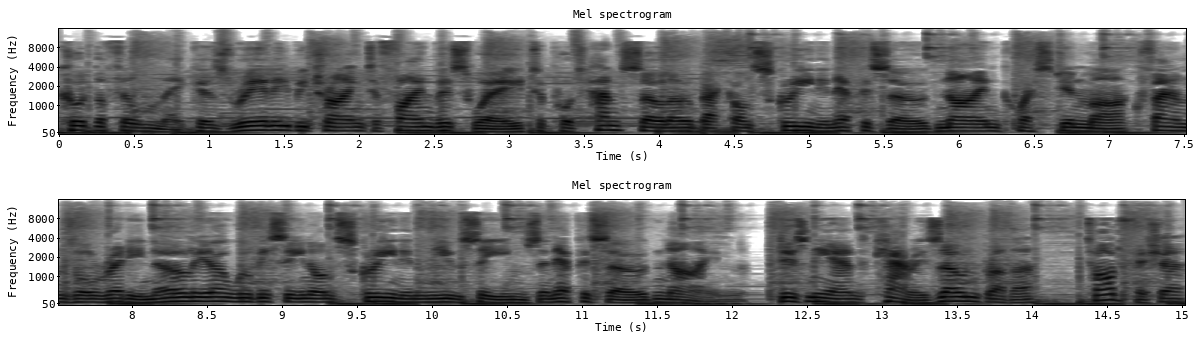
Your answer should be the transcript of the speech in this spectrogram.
could the filmmakers really be trying to find this way to put Han Solo back on screen in episode 9 question mark fans already know Leia will be seen on screen in new scenes in episode 9. Disney and Carrie's own brother, Todd Fisher,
